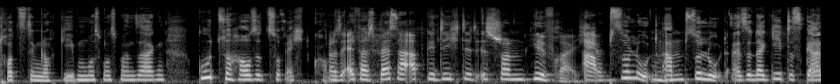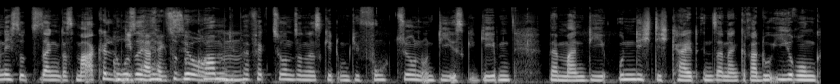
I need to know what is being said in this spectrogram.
trotzdem noch geben muss, muss man sagen, gut zu Hause zurechtkommen. Also etwas besser abgedichtet ist schon hilfreich. Absolut, absolut. Also da geht es gar nicht sozusagen das Makellose Um hinzubekommen, mhm. die Perfektion, sondern es geht um die Funktion und die ist gegeben, wenn man die Undichtigkeit in seiner Graduierung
